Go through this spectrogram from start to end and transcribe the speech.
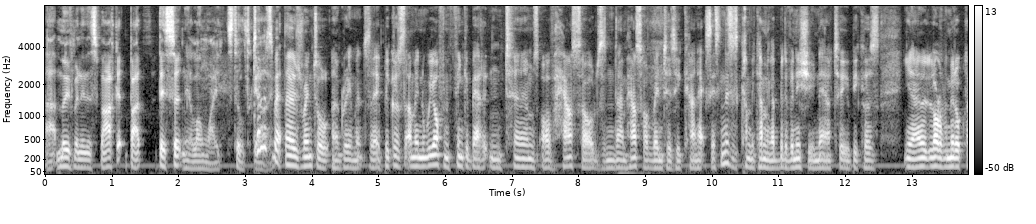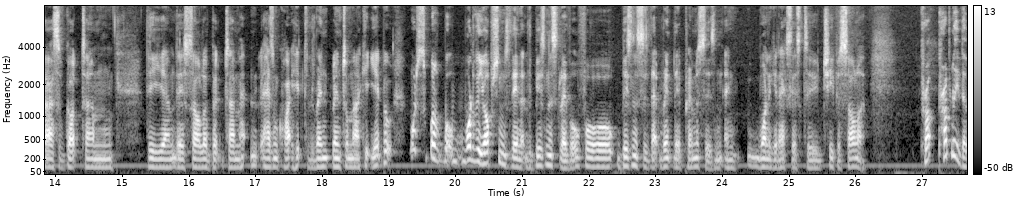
uh, movement in this market, but there's certainly a long way still to Tell go. Tell us about those rental agreements there, because I mean we often think about it in terms of households and um, household renters who can't access, and this is becoming a bit of an issue now too, because you know a lot of the middle class have got. Um, the um, their solar, but um, hasn't quite hit to the rent, rental market yet. But what's what, what are the options then at the business level for businesses that rent their premises and, and want to get access to cheaper solar? probably the,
